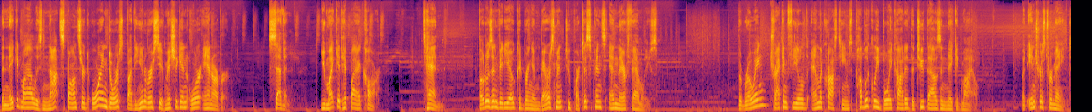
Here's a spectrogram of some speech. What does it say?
The Naked Mile is not sponsored or endorsed by the University of Michigan or Ann Arbor. 7. You might get hit by a car. 10. Photos and video could bring embarrassment to participants and their families. The rowing, track and field, and lacrosse teams publicly boycotted the 2000 Naked Mile. But interest remained.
